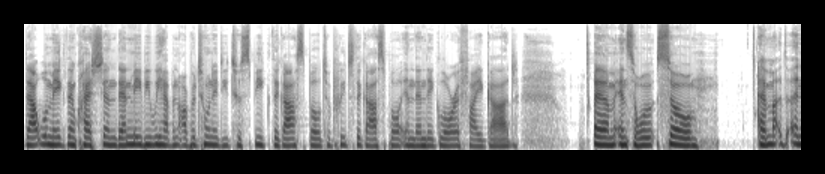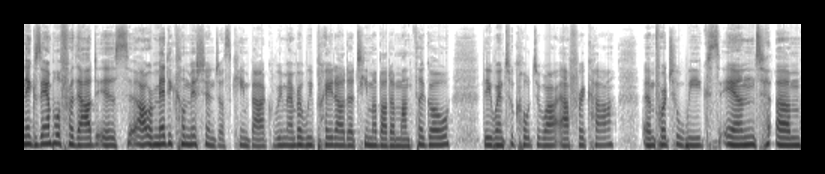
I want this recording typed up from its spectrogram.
That will make them question. Then maybe we have an opportunity to speak the gospel, to preach the gospel, and then they glorify God. Um, and so, so um, an example for that is our medical mission just came back. Remember, we prayed out a team about a month ago. They went to Cote d'Ivoire, Africa, um, for two weeks. And um,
